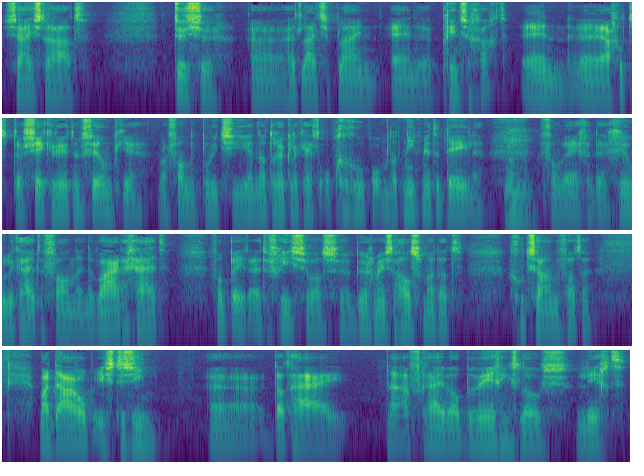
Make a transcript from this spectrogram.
zijstraat tussen eh, het Leidseplein en de Prinsengracht. En eh, ja, goed, er circuleert een filmpje waarvan de politie nadrukkelijk heeft opgeroepen om dat niet meer te delen. Vanwege de gruwelijkheid ervan en de waardigheid van Peter uit de Vries, zoals eh, burgemeester Halsema dat goed samenvatte. Maar daarop is te zien dat hij nou, vrijwel bewegingsloos ligt.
